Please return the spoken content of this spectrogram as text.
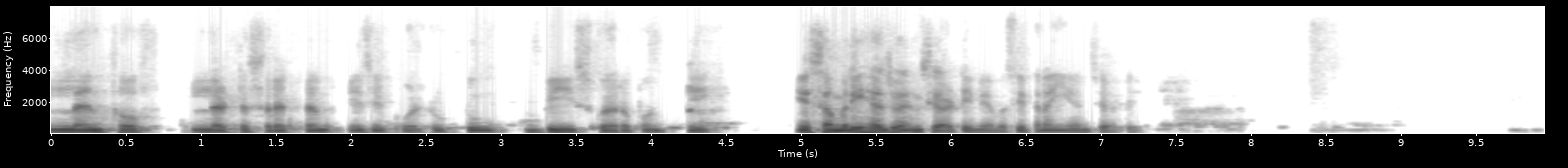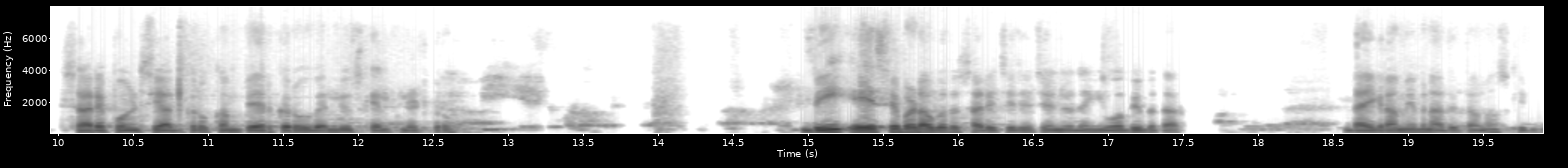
length of lattice rectum is equal to 2b square upon a. ये समरी है जो एनसीआरटी में है, बस इतना ही एनसीआरटी सारे पॉइंट्स याद करो कंपेयर करो वैल्यूज़ कैलकुलेट करो। बी ए से बड़ा होगा तो सारी चीज़ें चेंज हो जाएँगी, वो भी बता रहा डायग्राम ही बना देता हूँ ना उसकी भी।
